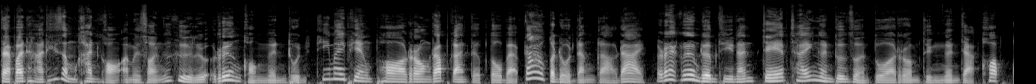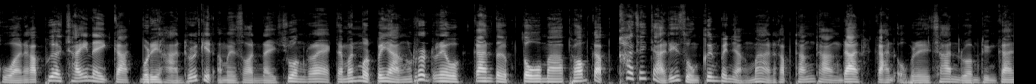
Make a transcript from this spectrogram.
แต่ปัญหาที่สำคัญของ Amazon ก็คือเรื่องของเงินทุนที่ไม่เพียงพอรองรับการเติบโตแบบก้าวกระโดดดังกล่าวได้ แรกเริ่มเดิมทีนั้นเจฟใช้เงินทุนส่วนตัวรวมถึงเงินจากครอบครัวนะครับเพื่อใช้ในการบริหารธุรกิจ Amazon ในช่วงแรก แต่มันหมดไปอย่างรวดเร็วการเติบโตมาพร้อมกับค่าใช้จ่ายที่สูงขึ้นเป็นอย่างมากนะครับ ทั้งทางด้านการ operation รวมถึงการ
